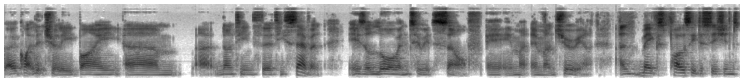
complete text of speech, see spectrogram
uh, quite literally, by um, uh, 1937, is a law unto itself in, in, Manchuria and makes policy decisions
